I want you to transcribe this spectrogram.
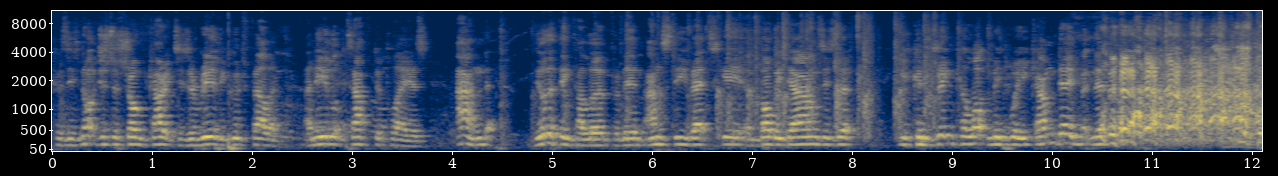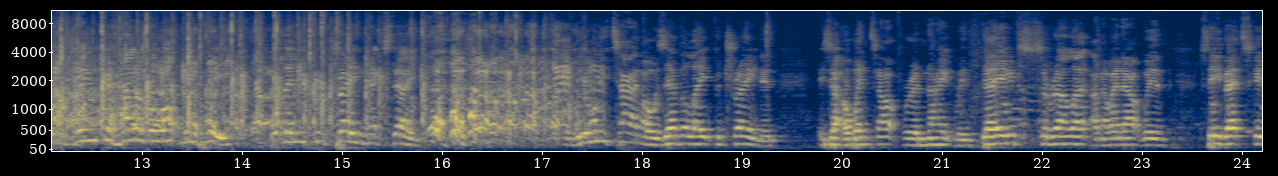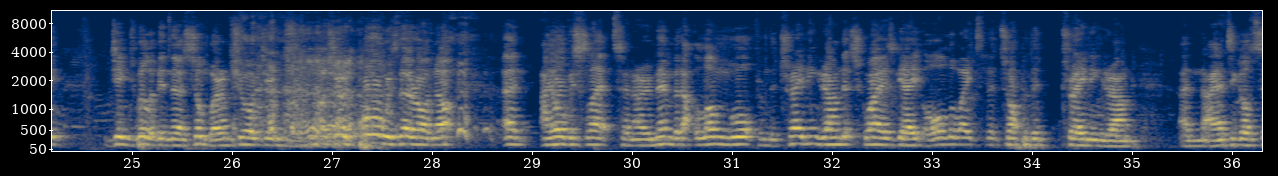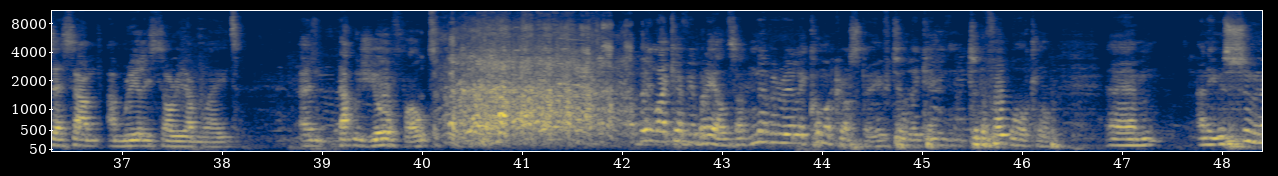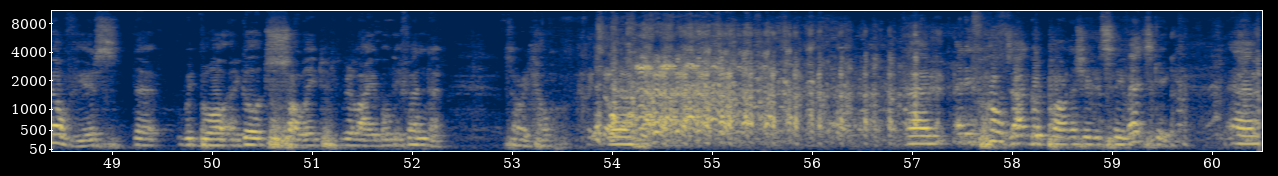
because he's not just a strong character, he's a really good fella, and he looked after players. And the other thing I learned from him and Steve Etsky and Bobby Downs is that you can drink a lot midweek. I'm Dave McNiven. you can drink a hell of a lot midweek, but then you can train next day. The only time I was ever late for training is that I went out for a night with Dave Serella and I went out with Steve Etsky. James will have been there somewhere, I'm sure James. I'm not sure if Paul was there or not. And I overslept, and I remember that long walk from the training ground at Squires Gate all the way to the top of the training ground. And I had to go say, Sam, I'm really sorry I'm late. And that was your fault. a bit like everybody else, I'd never really come across Dave till they came to the football club. Um, and it was soon obvious that we'd bought a good, solid, reliable defender. Sorry, Cole. Um, and it forms that good partnership with Steve Etsky. Um,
